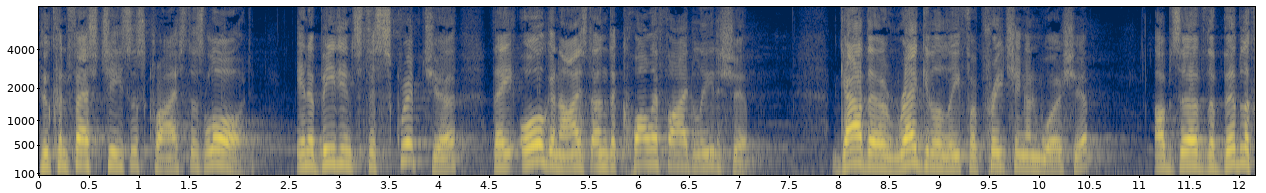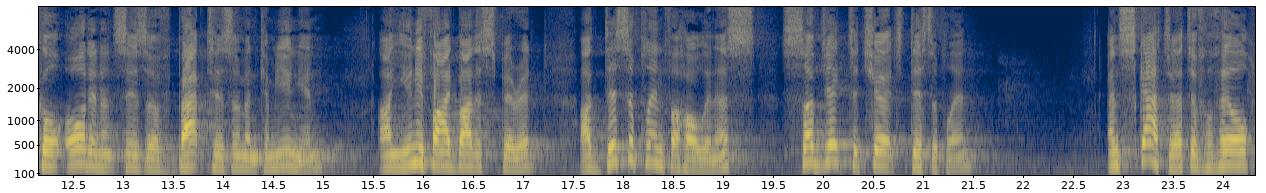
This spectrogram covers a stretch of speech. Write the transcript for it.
who confess Jesus Christ as Lord. In obedience to Scripture, they organized under qualified leadership, gather regularly for preaching and worship, observe the biblical ordinances of baptism and communion, are unified by the Spirit, are disciplined for holiness, subject to church discipline, and scatter to fulfill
